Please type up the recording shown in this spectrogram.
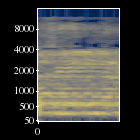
في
